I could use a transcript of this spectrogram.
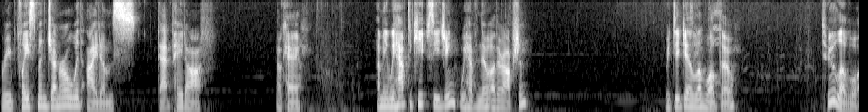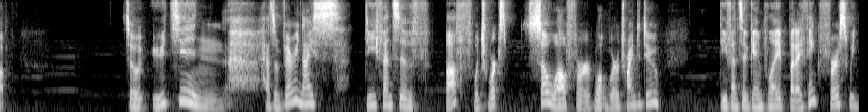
Replacement general with items. That paid off. Okay. I mean, we have to keep sieging. We have no other option. We did get a level up, though. Two level up. So Yu Jin has a very nice defensive buff, which works so well for what we're trying to do. Defensive gameplay, but I think first we,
